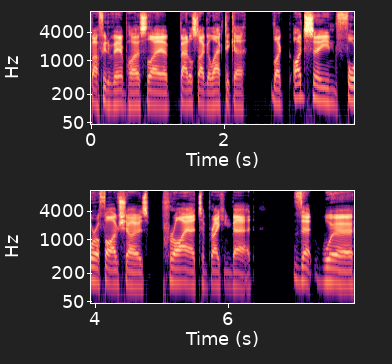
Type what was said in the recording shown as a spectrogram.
Buffy the Vampire Slayer, Battlestar Galactica. Like I'd seen four or five shows prior to Breaking Bad that were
